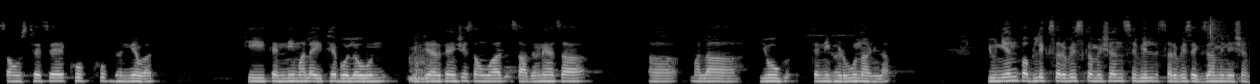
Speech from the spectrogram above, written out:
संस्थेचे खूप खूप धन्यवाद की त्यांनी मला इथे बोलवून विद्यार्थ्यांशी संवाद साधण्याचा मला योग त्यांनी घडवून आणला. Union public service commission civil service examination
